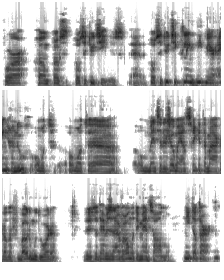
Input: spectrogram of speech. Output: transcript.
voor gewoon prostitutie. Dus eh, prostitutie klinkt niet meer eng genoeg om, het, om, het, uh, om mensen er zo mee aan schrikken te maken dat het verboden moet worden. Dus dat hebben ze nou veranderd in mensenhandel. Niet dat er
